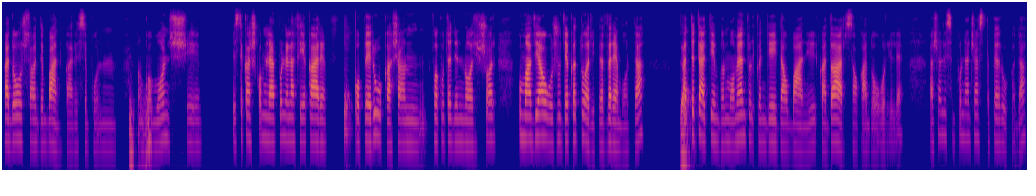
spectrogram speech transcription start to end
cadouri sau de bani care se pun în Mhm. comun și este ca și cum le-ar pune la fiecare o perucă așa în, făcută din norișori, cum aveau judecătorii pe vremuri, da? Da. Atâta timp, în momentul când ei dau banii, ca dar sau cadourile, așa le se pune această perucă, da?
